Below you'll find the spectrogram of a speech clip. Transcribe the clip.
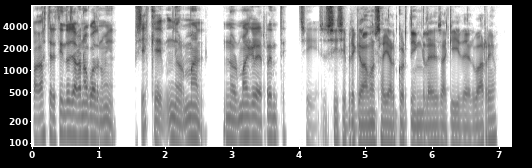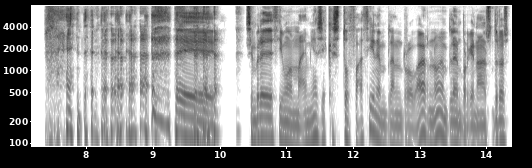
Pagas 300 y has ganado 4.000. Si es que normal, normal que le rente. Sí. Sí, siempre que vamos ahí al corte inglés aquí del barrio. eh, siempre decimos, madre mía, si es que esto es fácil, en plan robar, ¿no? En plan, porque nosotros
